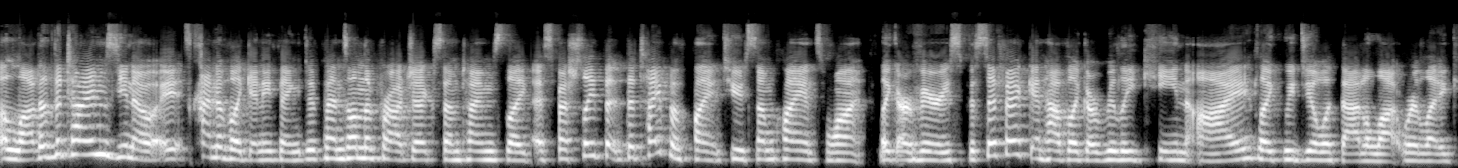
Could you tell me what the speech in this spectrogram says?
a lot of the times, you know, it's kind of like anything, depends on the project. Sometimes, like, especially the, the type of client, too. Some clients want, like, are very specific and have, like, a really keen eye. Like, we deal with that a lot where, like,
